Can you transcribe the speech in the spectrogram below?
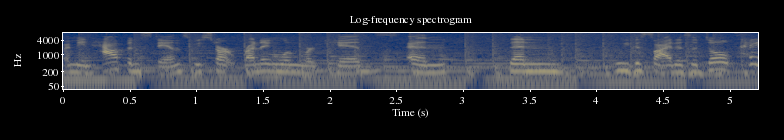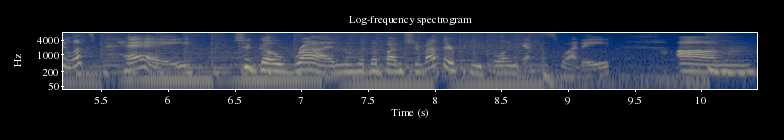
I mean, happenstance. We start running when we're kids, and then we decide as adults, hey, let's pay to go run with a bunch of other people and get sweaty. Um,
